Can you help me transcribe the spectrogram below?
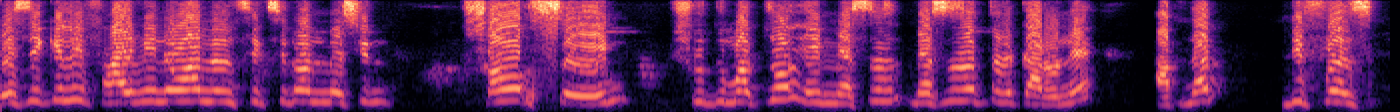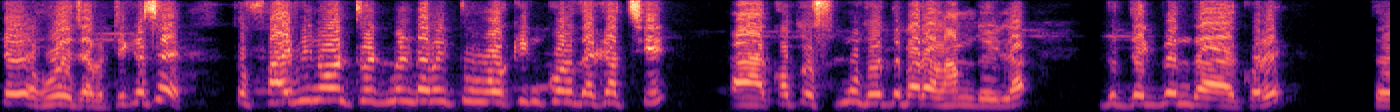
basically five in one and six in one machine সব সেম শুধুমাত্র এই মেসেজ মেসেজারটার কারণে আপনার ডিফারেন্স হয়ে যাবে, ঠিক আছে? তো ফাইভ ইন ওয়ান ট্রিটমেন্ট আমি একটু ওয়ার্কিং করে দেখাচ্ছি। কত স্মুথ হতে পারে, আলহামদুলিল্লাহ। একটু দেখবেন, দয়া করে। তো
